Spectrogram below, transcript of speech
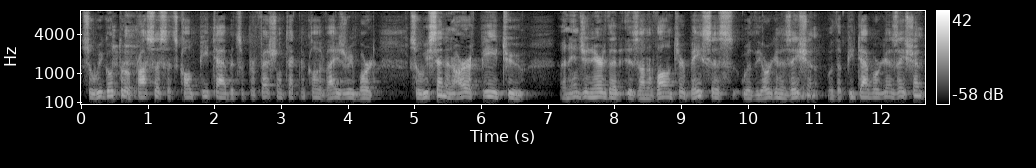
So we go through a process that's called PTAB. It's a Professional Technical Advisory Board. So we send an RFP to an engineer that is on a volunteer basis with the organization, with the PTAB organization,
